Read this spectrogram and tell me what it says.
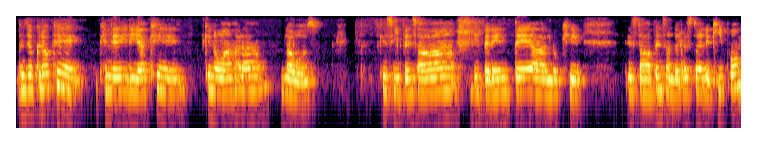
Pues yo creo que, le diría que, que no bajara la voz, que si pensaba diferente a lo que estaba pensando el resto del equipo,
